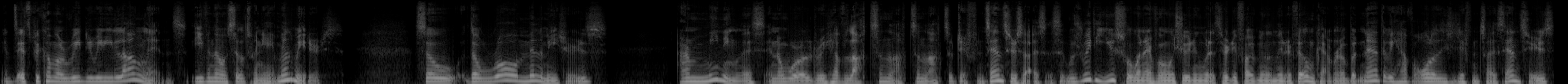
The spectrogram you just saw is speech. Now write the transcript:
It's, it's become a really, really long lens, even though it's still 28 millimeters. So the raw millimeters are meaningless in a world where you have lots and lots and lots of different sensor sizes. It was really useful when everyone was shooting with a 35mm film camera, but now that we have all of these different size sensors,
